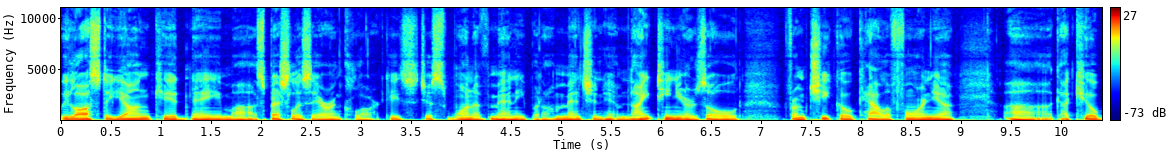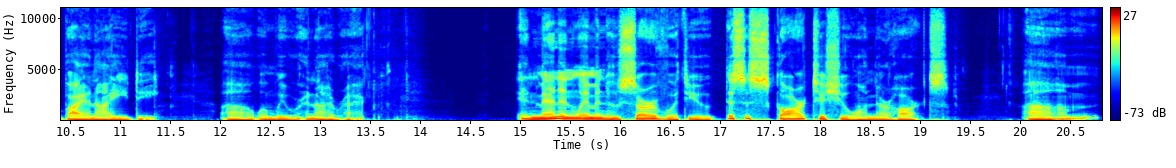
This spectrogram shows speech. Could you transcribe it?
we lost a young kid named uh, Specialist Aaron Clark. He's just one of many, but I'll mention him. 19 years old from Chico, California, uh, got killed by an IED uh, when we were in Iraq and men and women who serve with you, this is scar tissue on their hearts. Um,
